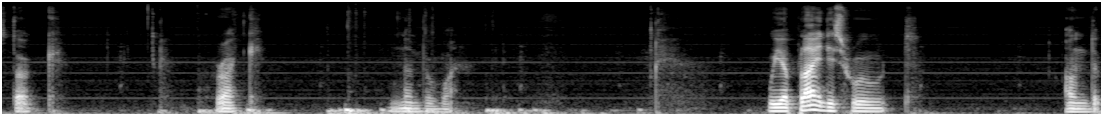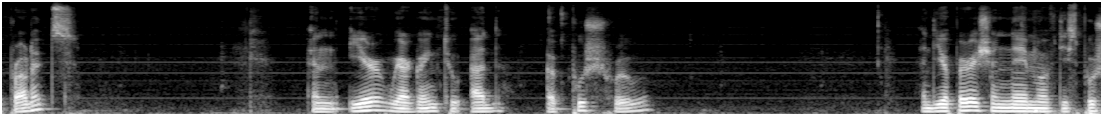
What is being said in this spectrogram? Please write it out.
stock rack number one. We apply this route on the products and here we are going to add a push rule. And the operation name of this push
